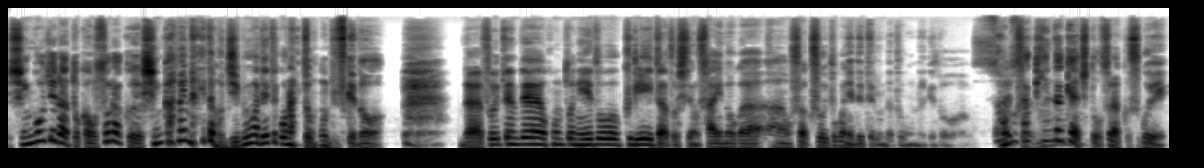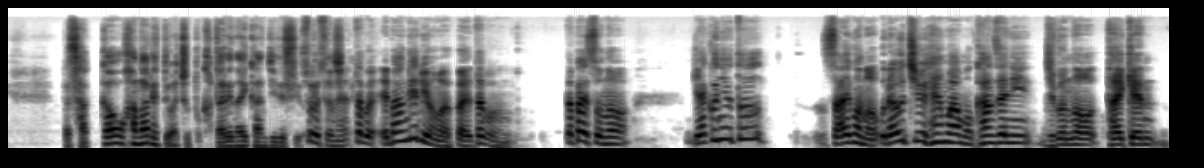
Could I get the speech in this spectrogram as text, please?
シン・ゴジラとかおそらく新仮面ライダーも自分は出てこないと思うんですけど、だからそういう点で本当に映像クリエイターとしての才能が、あおそらくそういうところに出てるんだと思うんだけど、ね、この作品だけはちょっとおそらくすごい、作家を離れてはちょっと語れない感じですよね。そうですよね。多分、エヴァンゲリオンはやっぱり多分、やっぱりその、逆に言うと、最後の裏宇宙編はもう完全に自分の体験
